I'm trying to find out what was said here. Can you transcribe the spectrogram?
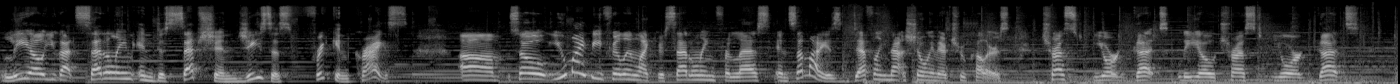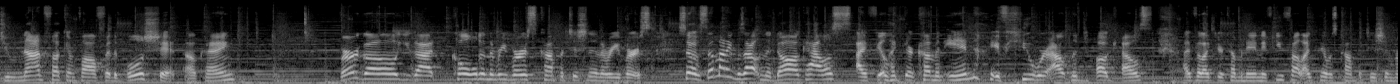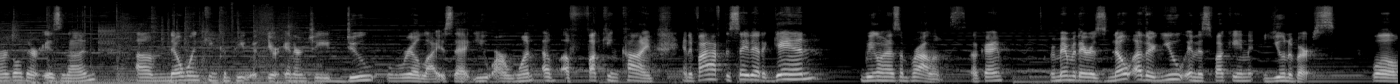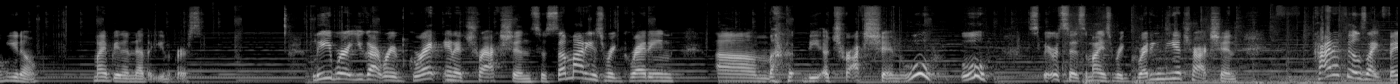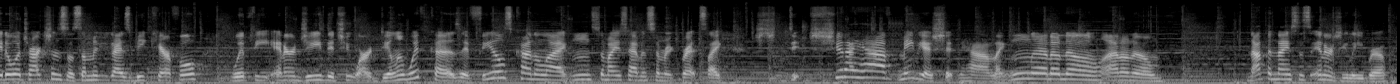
Leo, you got settling in deception. Jesus freaking Christ. Um, so you might be feeling like you're settling for less, and somebody is definitely not showing their true colors. Trust your gut, Leo. Trust your gut. Do not fucking fall for the bullshit, okay? Virgo, you got cold in the reverse, competition in the reverse. So if somebody was out in the doghouse, I feel like they're coming in. If you were out in the doghouse, I feel like you're coming in. If you felt like there was competition, Virgo, there is none. Um, no one can compete with your energy. Do realize that you are one of a fucking kind. And if I have to say that again, we're gonna have some problems, okay? Remember, there is no other you in this fucking universe. Well, you know, might be in another universe. Libra, you got regret and attraction. So somebody is regretting um, the attraction. Ooh, ooh. Spirit says somebody's regretting the attraction. Kind of feels like fatal attraction. So some of you guys be careful with the energy that you are dealing with because it feels kind of like mm, somebody's having some regrets. Like, sh- should I have? Maybe I shouldn't have. Like, mm, I don't know. I don't know. Not the nicest energy, Libra.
